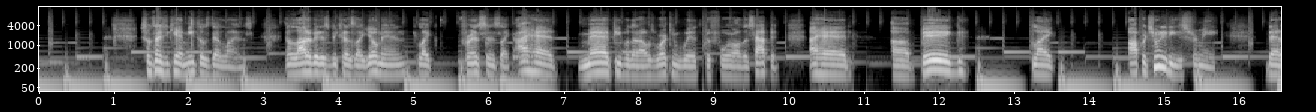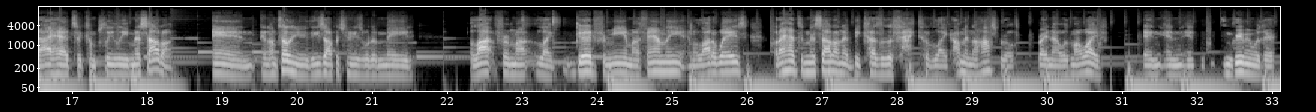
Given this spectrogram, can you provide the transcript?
Sometimes you can't meet those deadlines, and a lot of it is because, like, yo, man, like for instance, like I had mad people that I was working with before all this happened. I had uh big, like, opportunities for me that I had to completely miss out on and and I'm telling you, these opportunities would have made a lot for my like good for me and my family in a lot of ways. But I had to miss out on it because of the fact of like I'm in the hospital right now with my wife and and, and, grieving with her.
